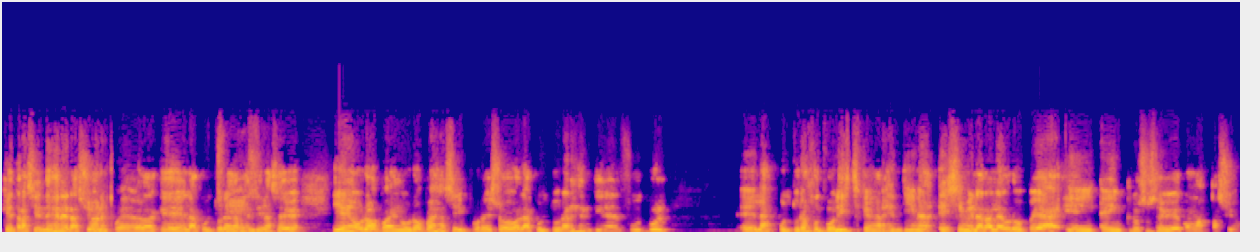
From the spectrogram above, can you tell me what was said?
que trasciende generaciones, pues de verdad que la cultura en Argentina se vive, y en Europa, en Europa es así, por eso la cultura argentina del fútbol, eh, la cultura futbolística en Argentina es similar a la europea e, e incluso se vive con más pasión.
